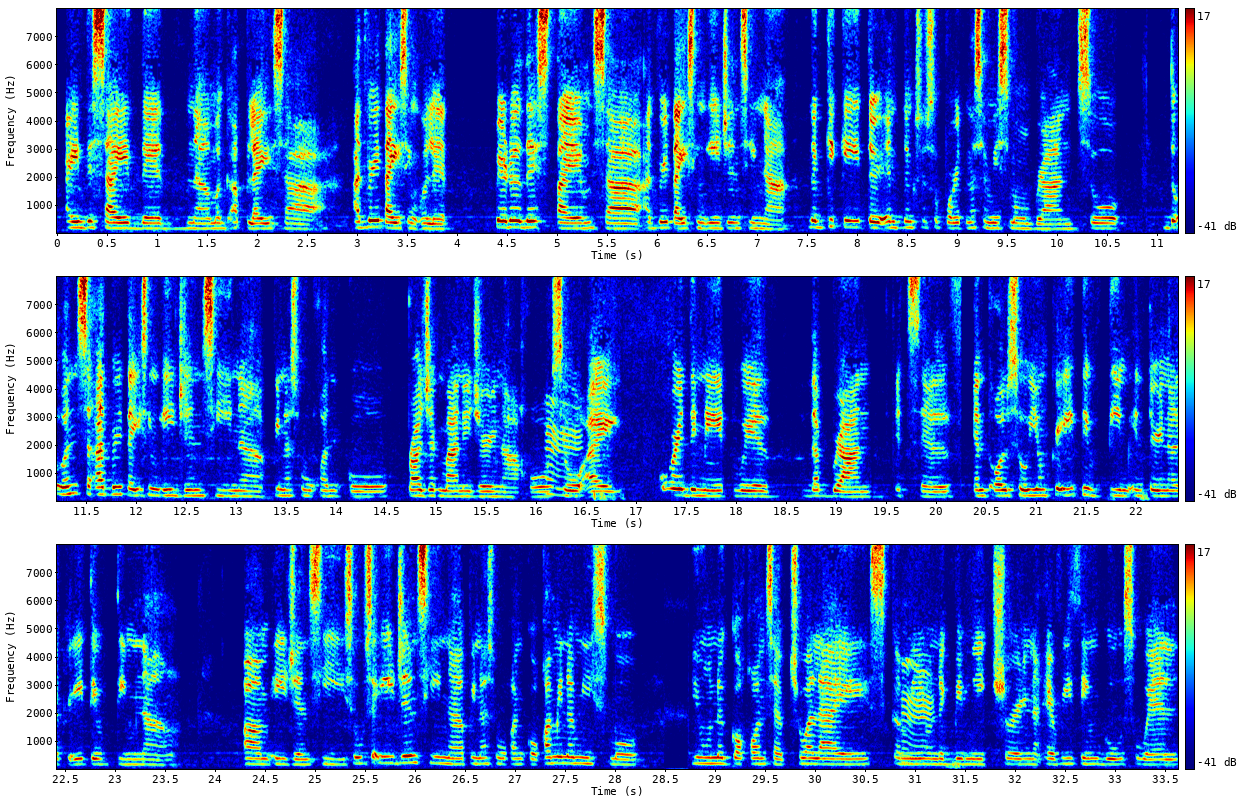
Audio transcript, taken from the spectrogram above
I decided na mag-apply sa advertising ulit. Pero this time, sa advertising agency na, nagki-cater and nagsusupport na sa mismong brand. So, doon sa advertising agency na pinasukan ko, project manager na ako. Mm-hmm. So, I coordinate with the brand itself and also yung creative team, internal creative team ng um, agency. So sa agency na pinasukan ko, kami na mismo yung nagko-conceptualize, kami mm. yung nagbi-make sure na everything goes well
